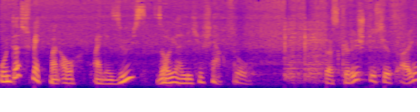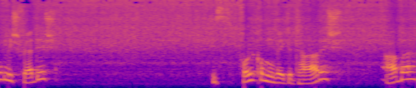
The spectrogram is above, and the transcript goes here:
Und das schmeckt man auch. Eine süß-säuerliche Schärfe. So, das Gericht ist jetzt eigentlich fertig, ist vollkommen vegetarisch, aber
